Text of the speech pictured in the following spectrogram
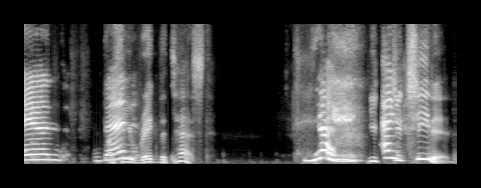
And Oh, so then you rigged the test. yeah, You, you cheated.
